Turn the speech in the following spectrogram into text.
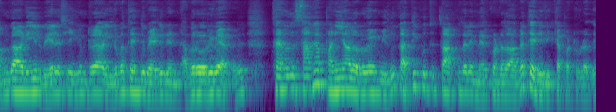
அங்காடியில் வேலை செய்கின்ற இருபத்தைந்து வயதுடைய நபர் ஒருவர் தனது சக பணியாளர் ஒருவர் மீது கத்திக்குத்து தாக்குதலை மேற்கொண்டதாக தெரிவிக்கப்பட்டுள்ளது.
